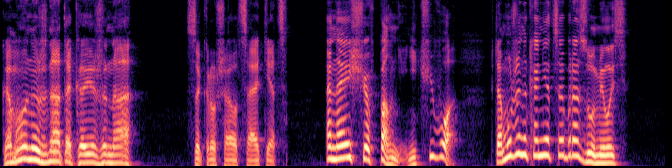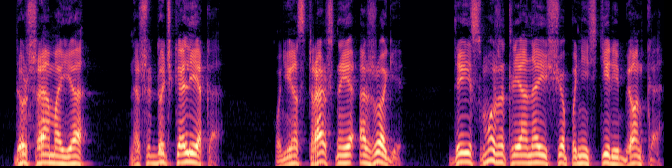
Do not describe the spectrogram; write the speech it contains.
«Кому нужна такая жена?» — сокрушался отец. «Она еще вполне ничего. К тому же, наконец, образумилась». «Душа моя!» Наша дочка Лека. У нее страшные ожоги. Да и сможет ли она еще понести ребенка?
